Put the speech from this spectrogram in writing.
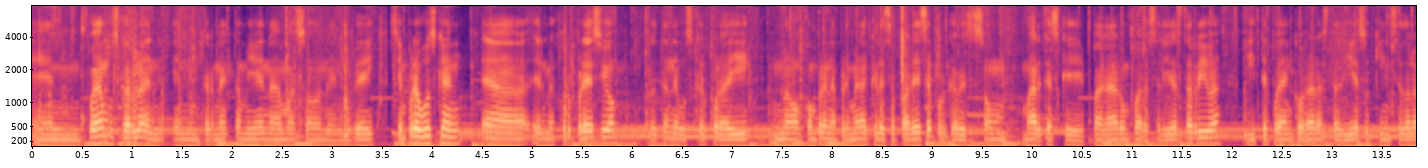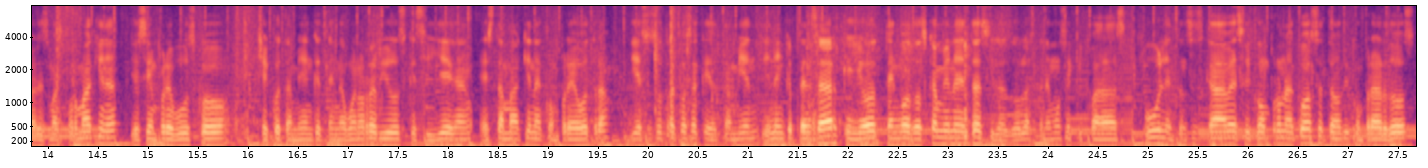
En, pueden buscarlo en, internet también, Amazon, en eBay. Siempre busquen eh, el mejor precio, traten de buscar por ahí no compren la primera que les aparece porque a veces son marcas que pagaron para salir hasta arriba y te pueden cobrar hasta 10 o 15 dólares más por máquina. Yo siempre busco, checo también que tenga buenos reviews, que si llegan, esta máquina compré otra y eso es otra cosa que también tienen que pensar, que yo tengo dos camionetas y las dos las tenemos equipadas full, entonces cada vez que compro una cosa tengo que comprar dos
